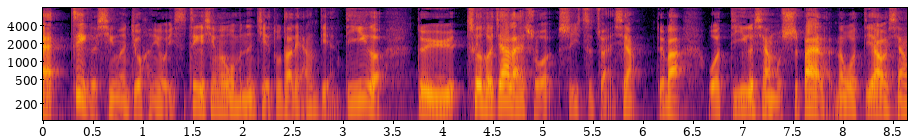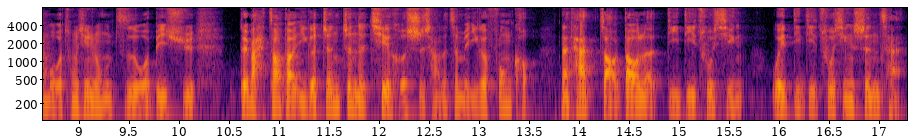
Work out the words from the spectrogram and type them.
哎，这个新闻就很有意思。这个新闻我们能解读到两点：第一个，对于车和家来说是一次转向，对吧？我第一个项目失败了，那我第二个项目我重新融资，我必须，对吧？找到一个真正的切合市场的这么一个风口。那他找到了滴滴出行，为滴滴出行生产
